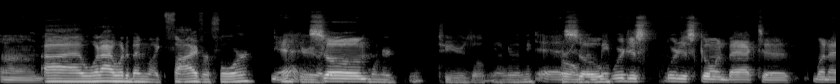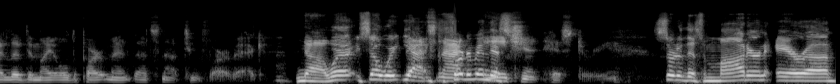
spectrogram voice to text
Um, Uh, when I would have been like five or four. Yeah. like, So one or two years old younger than me. yeah. So me. we're just we're just going back to when I lived in my old apartment. That's not too far back. No, we're so we're yeah, It's not sort of in this ancient history. Sort of this modern era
